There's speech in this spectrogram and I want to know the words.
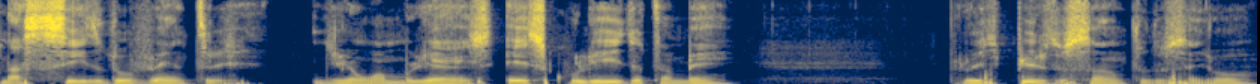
nascido do ventre de uma mulher escolhida também pelo Espírito Santo do Senhor,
